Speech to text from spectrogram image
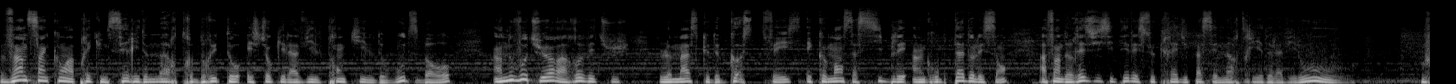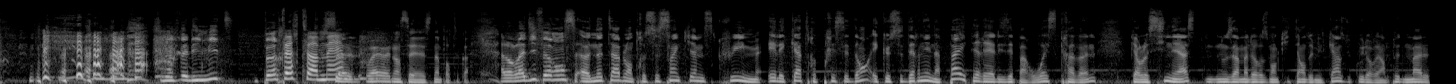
25 ans après qu'une série de meurtres brutaux ait choqué la ville tranquille de Woodsboro, un nouveau tueur a revêtu le masque de Ghostface et commence à cibler un groupe d'adolescents afin de ressusciter les secrets du passé meurtrier de la ville. Ouh Je me fais limite peur Peur toi-même. Ouais, ouais, non, c'est n'importe quoi. Alors, la différence euh, notable entre ce cinquième Scream et les quatre précédents est que ce dernier n'a pas été réalisé par Wes Craven, car le cinéaste nous a malheureusement quitté en 2015. Du coup, il aurait un peu de mal.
